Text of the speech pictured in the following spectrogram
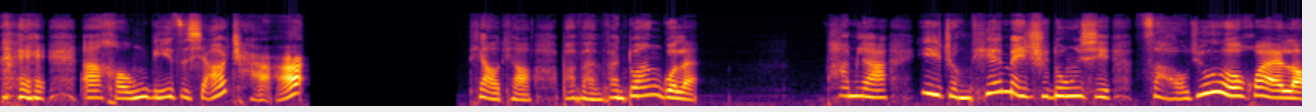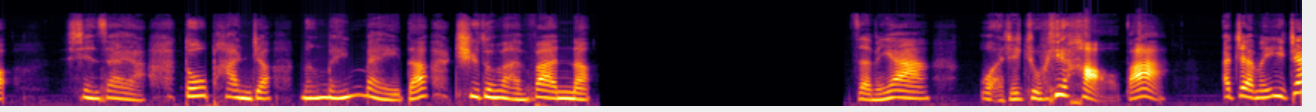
嘿嘿啊，红鼻子小铲儿。跳跳把晚饭端过来。他们俩一整天没吃东西，早就饿坏了。现在呀，都盼着能美美的吃顿晚饭呢。怎么样，我这主意好吧？啊，这么一粘，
